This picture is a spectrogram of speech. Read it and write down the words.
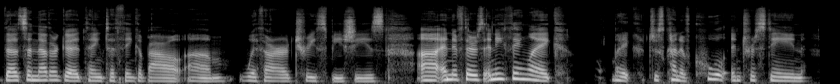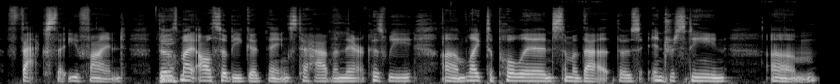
That's another good thing to think about um, with our tree species. Uh, and if there's anything like like just kind of cool, interesting facts that you find. Those yeah. might also be good things to have in there because we um, like to pull in some of that those interesting um,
